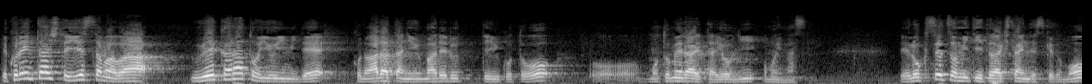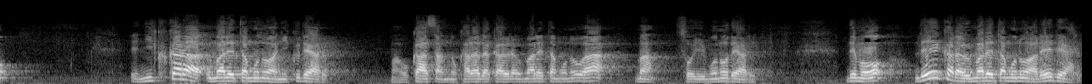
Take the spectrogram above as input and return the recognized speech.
でこれに対してイエス様は上からという意味でこの新たに生まれるっていうことを求められたように思います。6節を見ていただきたいんですけども肉から生まれたものは肉である、まあ、お母さんの体から生まれたものは、まあ、そういうものである。でも霊から生まれたものは霊である。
